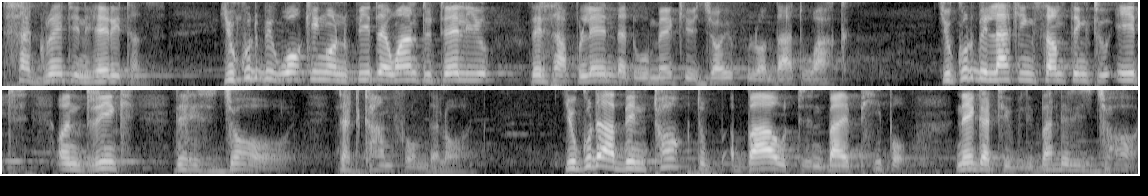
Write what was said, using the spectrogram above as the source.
It's a great inheritance. You could be walking on feet. I want to tell you, there is a plane that will make you joyful on that work. You could be lacking something to eat and drink. There is joy that comes from the Lord. You could have been talked about by people negatively, but there is joy.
